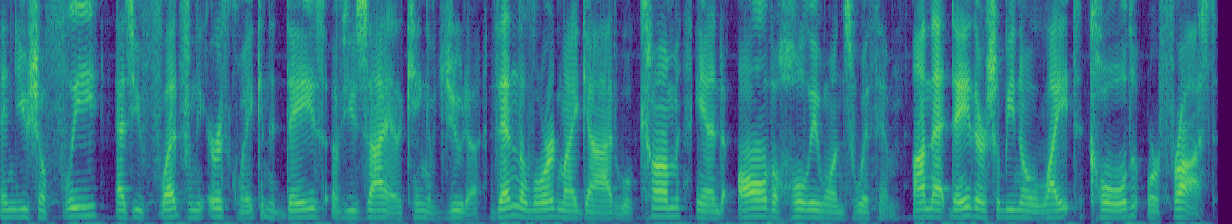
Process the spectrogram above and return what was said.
and you shall flee as you fled from the earthquake in the days of Uzziah, the king of Judah. Then the Lord my God will come, and all the holy ones with him. On that day there shall be no light, cold, or frost,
